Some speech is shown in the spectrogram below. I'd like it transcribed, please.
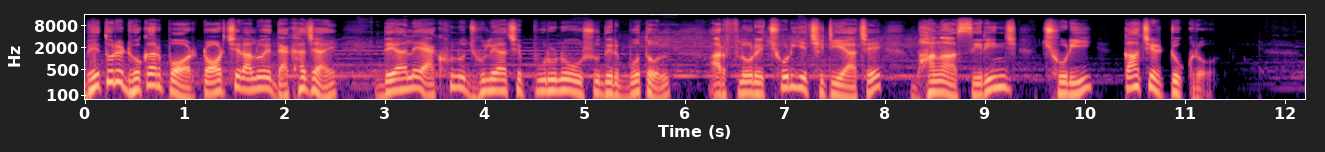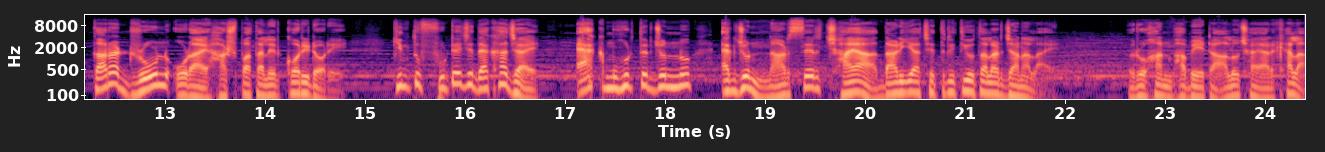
ভেতরে ঢোকার পর টর্চের আলোয় দেখা যায়, দেয়ালে এখনও ঝুলে আছে পুরনো ওষুধের বোতল আর ফ্লোরে ছড়িয়ে ছিটিয়ে আছে ভাঙা সিরিঞ্জ, ছুরি, কাঁচের টুকরো। তারা ড্রোন ওড়ায় হাসপাতালের করিডরে, কিন্তু ফুটেজে দেখা যায় এক মুহূর্তের জন্য একজন নার্সের ছায়া দাঁড়িয়ে আছে তৃতীয় তলার জানালায়। রোহান ভাবে এটা আলো ছায়ার খেলা,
